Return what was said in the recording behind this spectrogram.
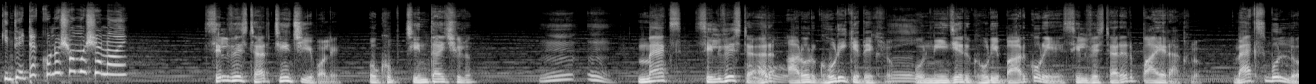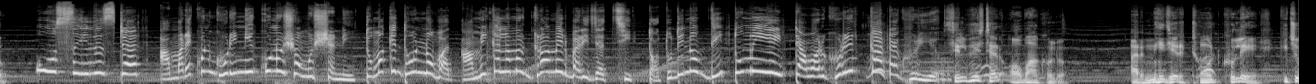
কিন্তু এটা কোনো সমস্যা নয়। সিলভেস্টার চেঁচিয়ে বলে ও খুব চিন্তায় ছিল। ম্যাক্স সিলভেস্টার আর ওর ঘড়িকে দেখল। ও নিজের ঘড়ি বার করে সিলভেস্টারের পায়ে রাখল। ম্যাক্স বলল ও সিলভেস্টার আমার এখন ঘড়ি নিয়ে কোনো সমস্যা নেই। তোমাকে ধন্যবাদ। আমি কাল আমার গ্রামের বাড়ি যাচ্ছি। ততদিন অবধি তুমি এই টাওয়ার ঘড়ির কাঁটা ঘুরিও সিলভেস্টার অবাক হলো আর নিজের ঠোঁট খুলে কিছু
